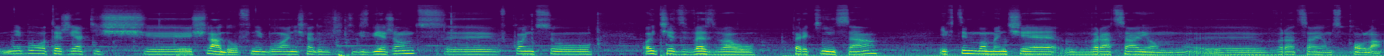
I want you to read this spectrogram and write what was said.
nie było też jakichś e, śladów, nie było ani śladów dzikich zwierząt. E, w końcu ojciec wezwał Perkinsa, i w tym momencie wracają, yy, wracają z pola.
